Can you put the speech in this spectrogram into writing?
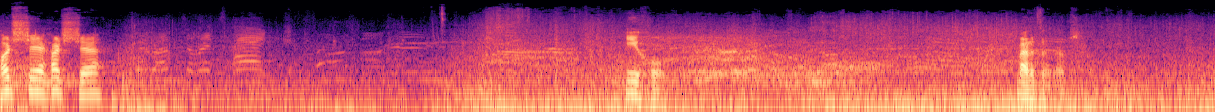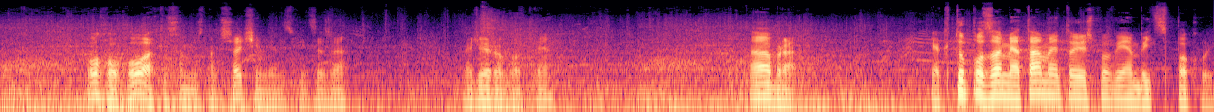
Chodźcie, chodźcie. Ichu. Bardzo dobrze. Oho, ho, a tu są już na trzecim, więc widzę, że będzie roboty. Dobra. Jak tu pozamiatamy, to już powinien być spokój.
